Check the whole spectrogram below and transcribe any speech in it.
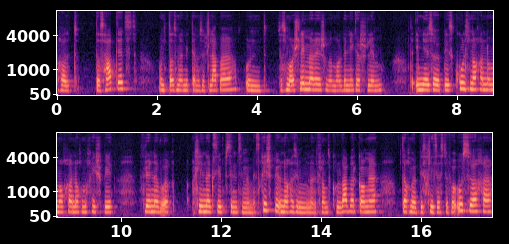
halt das hat jetzt und dass man mit dem leben sollte und dass es mal schlimmer ist oder mal weniger schlimm irgendwie so etwas Cooles nachher noch machen nach dem Kispi. Früher, als ich kleiner war, sind wir ins Kispi und nachher sind wir noch in Franz Kohl Weber gegangen. Da haben wir etwas Kleines davon aussuchen.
